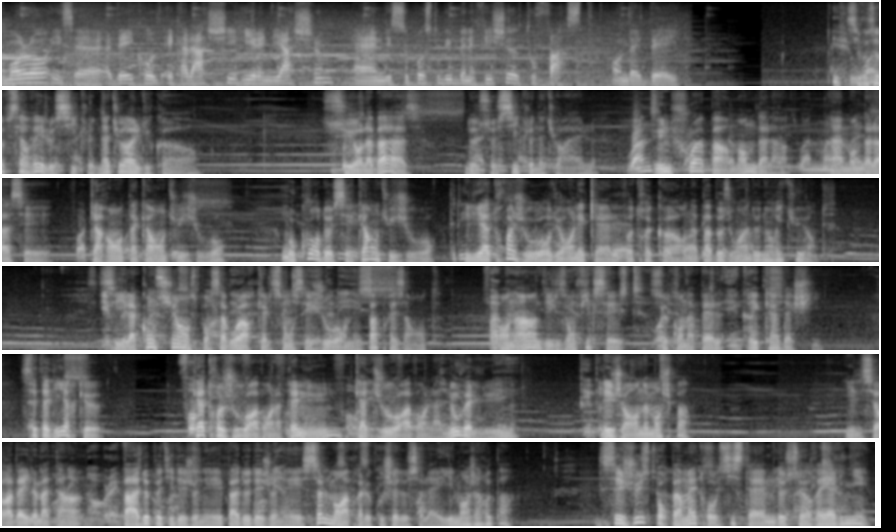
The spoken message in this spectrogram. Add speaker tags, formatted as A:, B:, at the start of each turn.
A: Tomorrow is a, a, day called Ekadashi here in the ashram and it's supposed to be beneficial to fast on that day.
B: Si vous observez le cycle naturel du corps, sur la base de ce cycle naturel, une fois par mandala, un mandala c'est 40 à 48 jours, au cours de ces 48 jours, il y a trois jours durant lesquels votre corps n'a pas besoin de nourriture. Si la conscience pour savoir quels sont ces jours n'est pas présente, en Inde, ils ont fixé ce qu'on appelle Ekadashi, c'est-à-dire que quatre jours avant la pleine lune, quatre jours avant la nouvelle lune, les gens ne mangent pas. Ils se réveillent le matin, pas de petit déjeuner, pas de déjeuner, seulement après le coucher de soleil, ils mangent un repas. C'est juste pour permettre au système de se réaligner.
